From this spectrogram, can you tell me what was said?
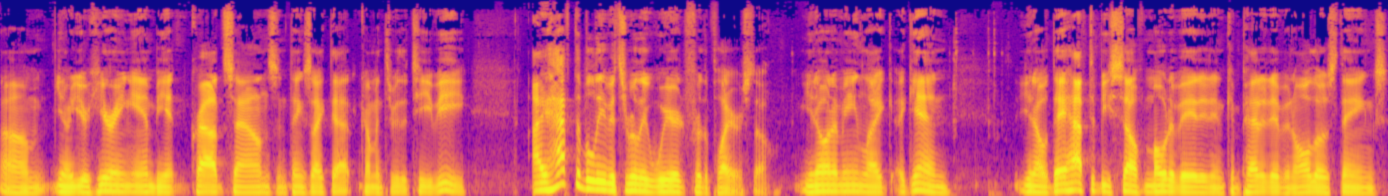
um, you know you're hearing ambient crowd sounds and things like that coming through the TV. I have to believe it's really weird for the players, though. You know what I mean? Like again, you know they have to be self motivated and competitive and all those things.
